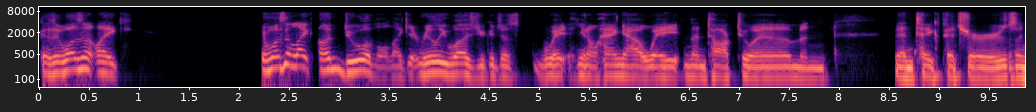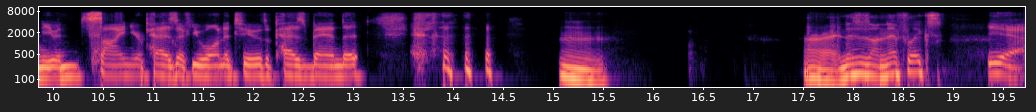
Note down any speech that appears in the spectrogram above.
because it wasn't like it wasn't like undoable. Like it really was. You could just wait, you know, hang out, wait, and then talk to him and and take pictures, and you would sign your Pez if you wanted to. The Pez Bandit. hmm. All right, and this is on Netflix. yeah,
